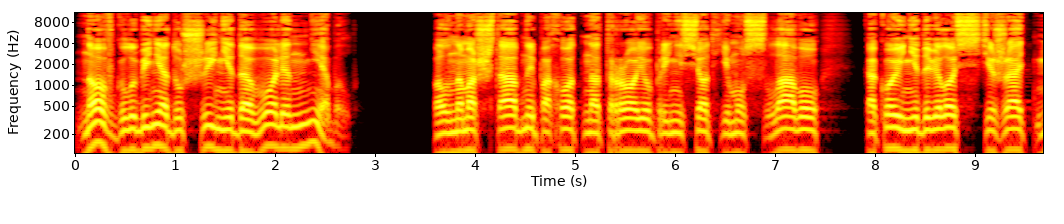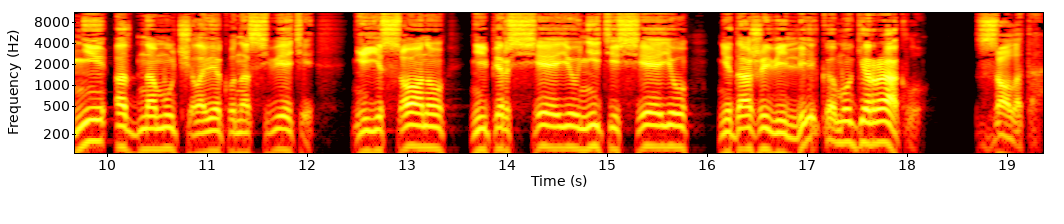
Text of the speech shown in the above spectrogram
но в глубине души недоволен не был. Полномасштабный поход на Трою принесет ему славу, какой не довелось стяжать ни одному человеку на свете, ни Есону, ни Персею, ни Тисею, ни даже великому Гераклу. Золото,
